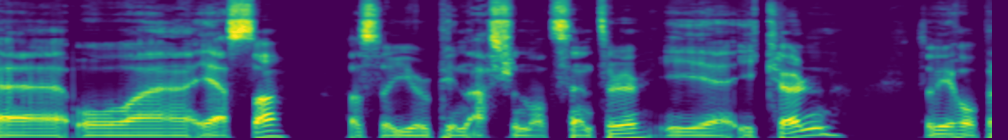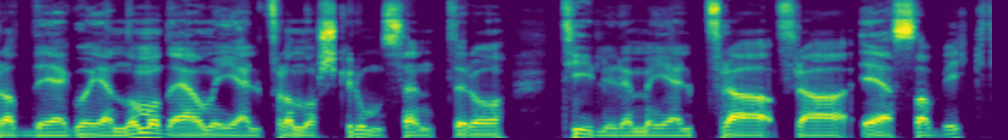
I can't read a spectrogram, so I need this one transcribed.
eh, og eh, ESA, altså European Astronaut Center i, i Köln. Så vi håper at det går gjennom, og det er med hjelp fra Norsk Romsenter og tidligere med hjelp fra, fra ESA-BIC.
